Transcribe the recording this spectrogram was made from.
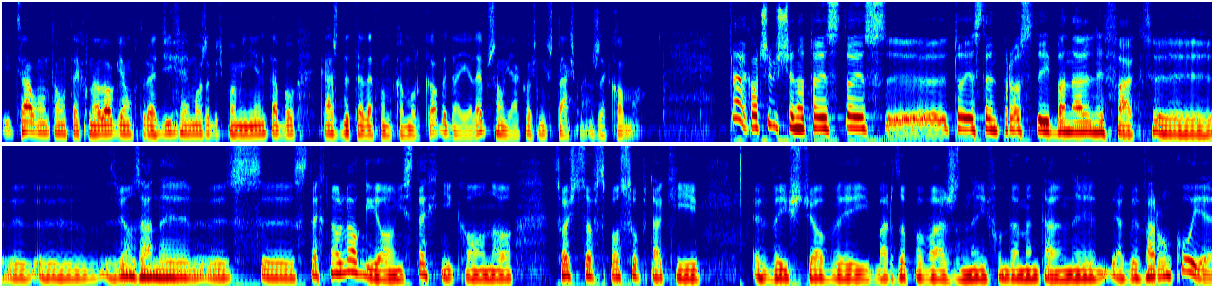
i całą tą technologią, która dzisiaj może być pominięta, bo każdy telefon komórkowy daje lepszą jakość niż taśma, rzekomo. Tak, oczywiście, no to jest, to jest, y, to jest ten prosty i banalny fakt y, y, związany z, z technologią i z techniką. No, coś, co w sposób taki wyjściowy i bardzo poważny i fundamentalny jakby warunkuje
